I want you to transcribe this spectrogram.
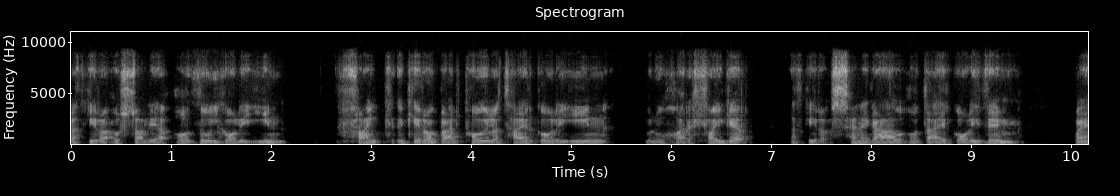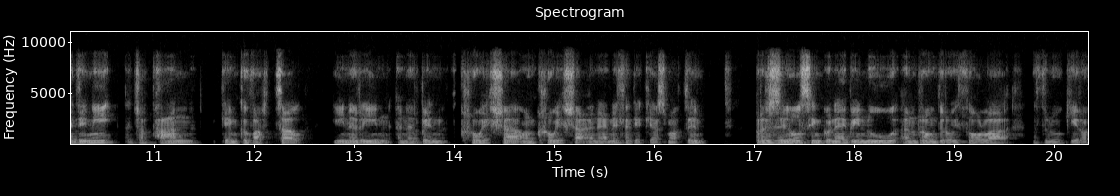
nath giro Australia o ddwy gol i un. Ffrainc yn curo Brad Pwyl o tair gol i un, maen nhw'n chwarae Lloegr, nath giro Senegal o dair gol i ddim. Wedyn ni, Japan, gêm gyfartal, un yr un yn erbyn Croatia, ond Croatia yn ennill ag Icia Smotin. Brazil sy'n gwynebu nhw yn rownd yr wyth ola, nath nhw giro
